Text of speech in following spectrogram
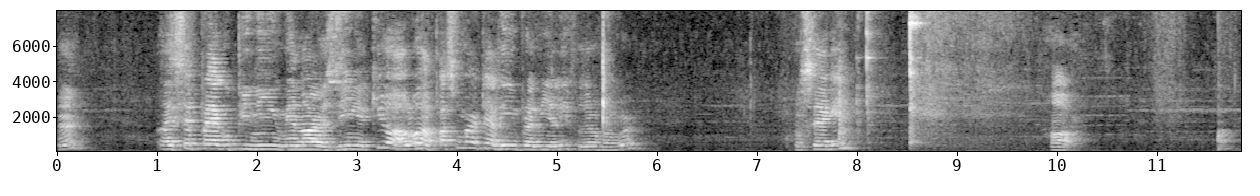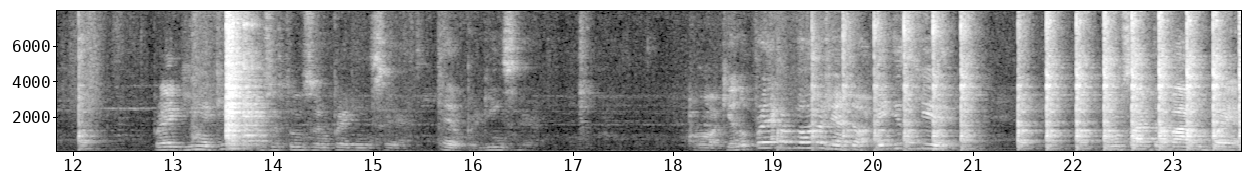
né? Aí você pega o pininho menorzinho aqui, ó. Luan, passa um martelinho pra mim ali, fazendo um favor. Consegue, hein? Ó preguinho aqui, não sei se estou usando o preguinho certo. É, o preguinho certo. Ó, aqui é no prego agora, gente, ó. Quem disse que não sabe trabalhar com prego?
